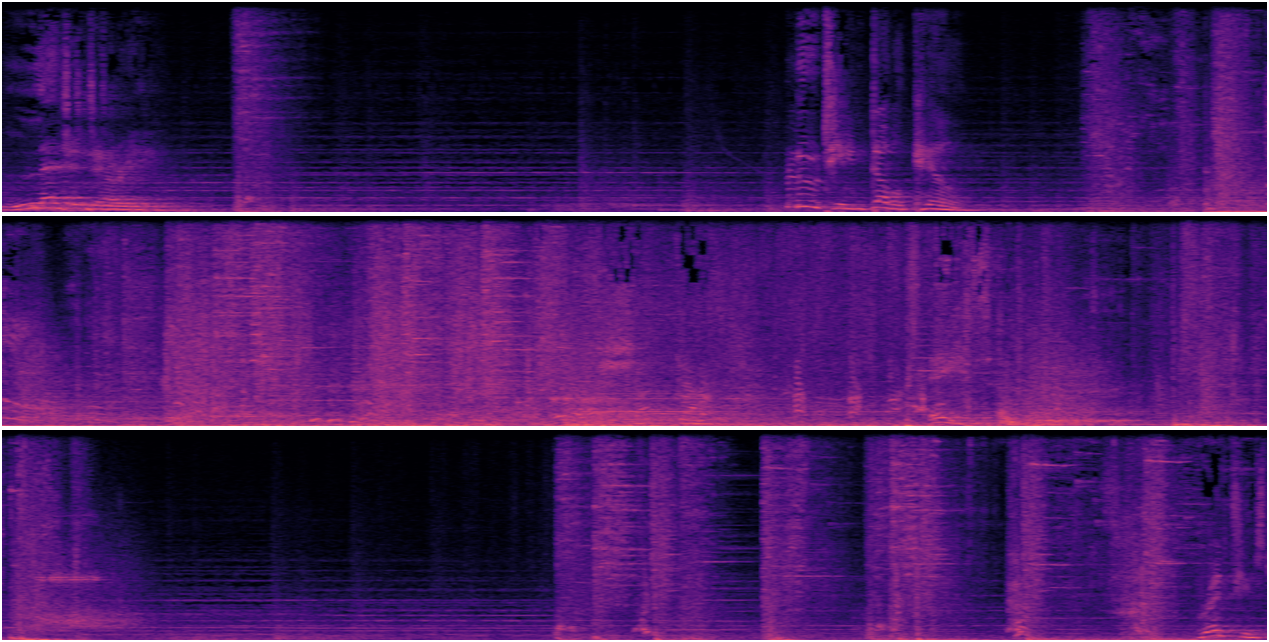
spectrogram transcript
Legendary. Blue team double kill. Shut down. Ace.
